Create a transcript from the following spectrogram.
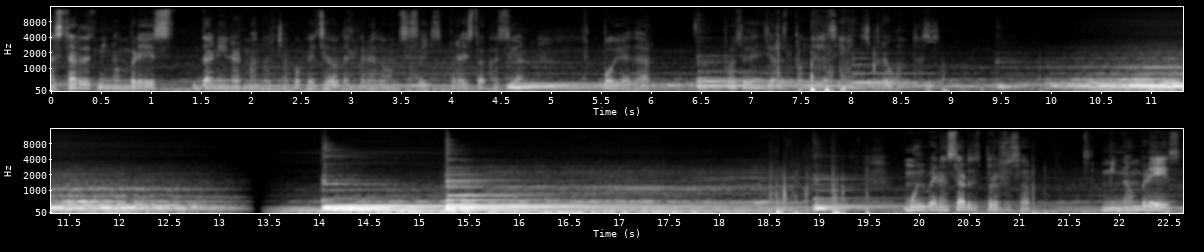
buenas tardes, mi nombre es Daniel Armando Chapo Caicedo del grado 11.6. Para esta ocasión voy a dar procedencia a responder las siguientes preguntas. Muy buenas tardes, profesor. Mi nombre es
